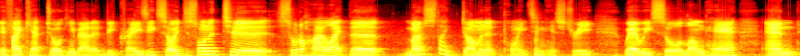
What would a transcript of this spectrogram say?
if I kept talking about it, it'd be crazy. So I just wanted to sort of highlight the most like dominant points in history where we saw long hair and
